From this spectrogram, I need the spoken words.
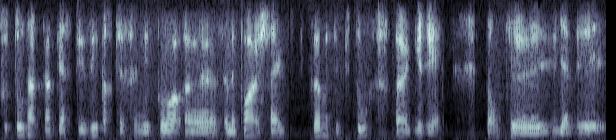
plutôt dans le cas de Gaspésie, parce que ce n'est pas euh, ce n'est pas un shell mais c'est plutôt un grès. Donc, euh, il y avait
